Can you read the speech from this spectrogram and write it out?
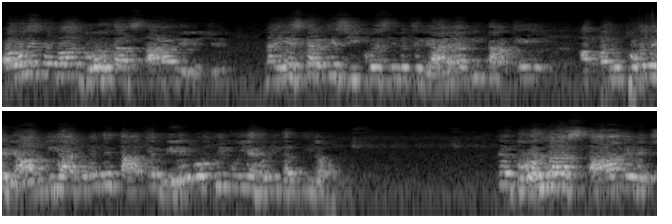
ਔਰ ਉਹਦੇ ਤੋਂ ਬਾਅਦ 2017 ਦੇ ਵਿੱਚ ਮੈਂ ਇਸ ਕਰਕੇ ਸੀਕੁਐਂਸ ਦੇ ਵਿੱਚ ਲਿਆ ਰਿਹਾ ਵੀ ਤਾਂ ਕਿ ਆਪਾਂ ਨੂੰ ਥੋੜੇ ਜਿਹਾ ਯਾਦ ਵੀ ਆ ਜਾਵੇ ਤੇ ਤਾਂ ਕਿ ਮੇਰੇ ਕੋਲ ਵੀ ਕੋਈ ਇਹੋ ਜਿਹੀ ਗਲਤੀ ਨਾ ਹੋਵੇ। ਤੇ 2017 ਦੇ ਵਿੱਚ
